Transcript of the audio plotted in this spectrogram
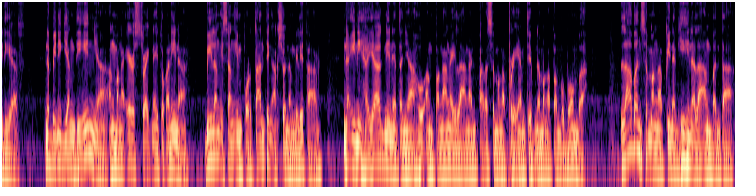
IDF na binigyang diin niya ang mga airstrike na ito kanina bilang isang importanteng aksyon ng militar na inihayag ni Netanyahu ang pangangailangan para sa mga preemptive na mga pambobomba laban sa mga pinaghihinalaang banta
